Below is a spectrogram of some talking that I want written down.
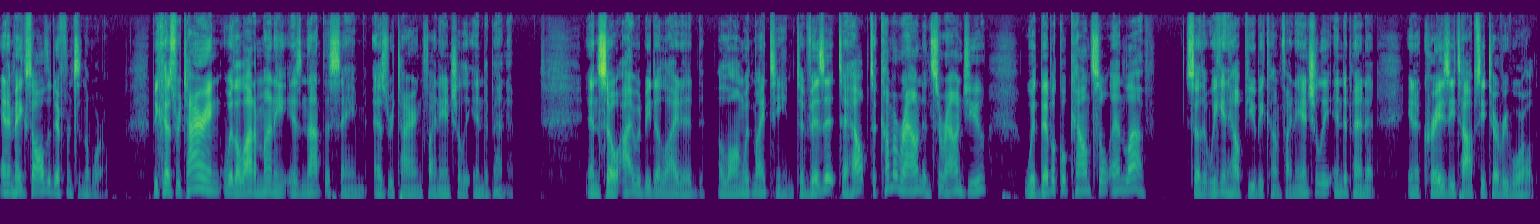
And it makes all the difference in the world because retiring with a lot of money is not the same as retiring financially independent. And so I would be delighted, along with my team, to visit, to help, to come around and surround you with biblical counsel and love so that we can help you become financially independent in a crazy, topsy turvy world.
